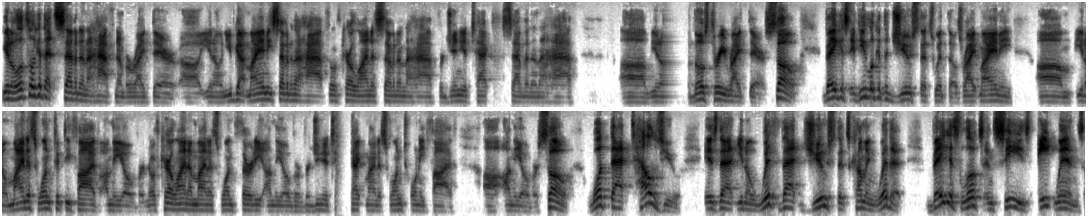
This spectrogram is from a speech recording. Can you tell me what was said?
you know, let's look at that seven and a half number right there. Uh, you know, and you've got Miami seven and a half, North Carolina seven and a half, Virginia Tech seven and a half. Um, you know, those three right there. So Vegas, if you look at the juice that's with those, right? Miami, um, you know, minus 155 on the over. North Carolina minus 130 on the over. Virginia Tech minus 125 uh, on the over. So what that tells you is that you know, with that juice that's coming with it, Vegas looks and sees eight wins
